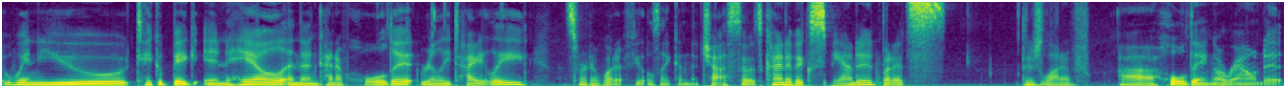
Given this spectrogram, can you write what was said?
when you take a big inhale and then kind of hold it really tightly. That's sort of what it feels like in the chest. So it's kind of expanded, but it's there's a lot of uh, holding around it.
